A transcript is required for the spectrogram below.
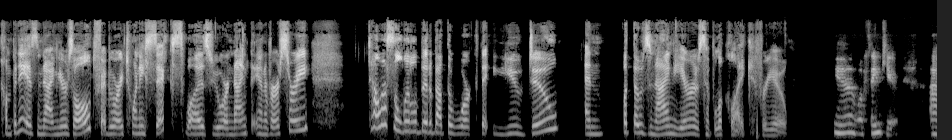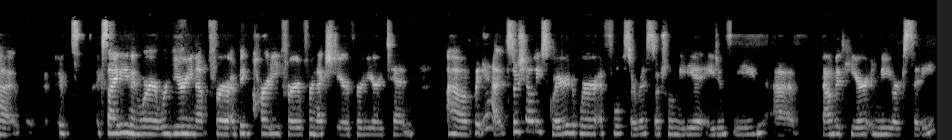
company is nine years old. February 26th was your ninth anniversary. Tell us a little bit about the work that you do and what those nine years have looked like for you. Yeah, well, thank you. Uh, it's exciting, and we're we're gearing up for a big party for for next year for year 10. Uh, but yeah, Sociality Squared, we're a full service social media agency uh, founded here in New York City.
